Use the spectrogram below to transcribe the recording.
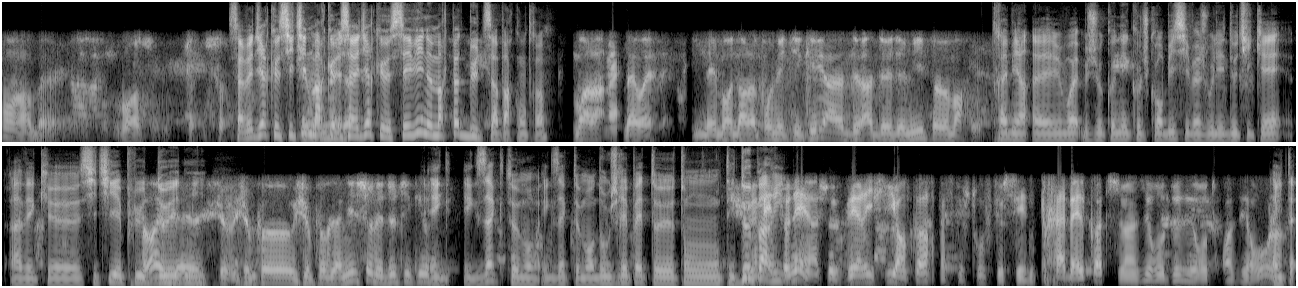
Voilà, ben, voilà, c'est- c'est- Ça veut dire que City ne marque, ça veut dire que Séville ne marque pas de but, ça par contre. hein. Voilà, Ouais. ben ouais. Mais bon, dans le premier ticket, à 2 à deux et demi, ils peuvent marquer. Très bien. Euh, ouais, je connais coach Courbis, il va jouer les deux tickets avec euh, City et plus Ouais, deux et ben, demi. je, je peux, je peux gagner sur les deux tickets Exactement, exactement. Donc je répète euh, ton tes Je deux paris. hein, je vérifie encore parce que je trouve que c'est une très belle cote, ce 1-0, 2-0, 3-0. Là. Et t'as-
